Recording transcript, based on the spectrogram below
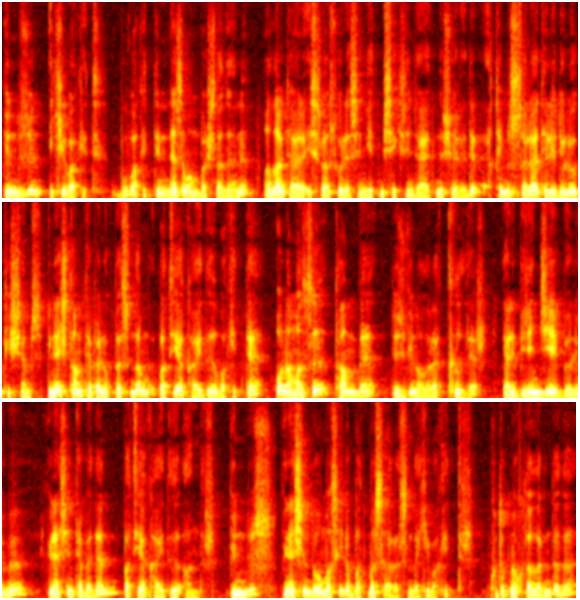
Gündüzün iki vakit. Bu vakitin ne zaman başladığını Allahü Teala İsra suresinin 78. ayetinde şöyledir. Ekimis salate liduluki şems. Güneş tam tepe noktasından batıya kaydığı vakitte o namazı tam ve düzgün olarak kıl der. Yani birinci bölümü güneşin tepeden batıya kaydığı andır. Gündüz güneşin doğmasıyla batması arasındaki vakittir. Kutup noktalarında da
